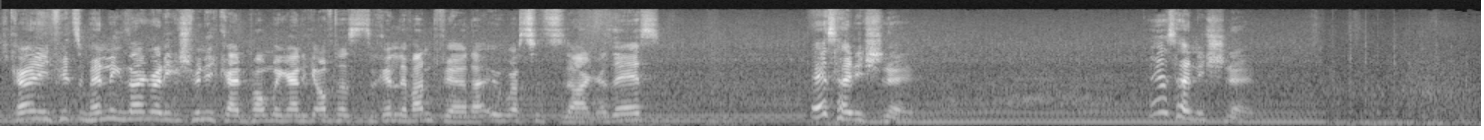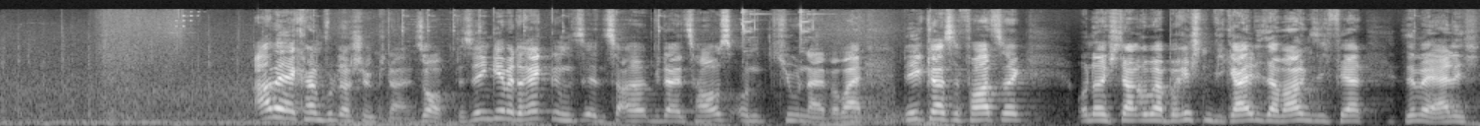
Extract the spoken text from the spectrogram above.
Ich kann ja nicht viel zum Handling sagen, weil die Geschwindigkeiten bauen mir gar nicht auf, dass es relevant wäre, da irgendwas zu sagen. Also er ist. Er ist halt nicht schnell. Er ist halt nicht schnell. Aber er kann wunderschön knallen. So, deswegen gehen wir direkt ins, ins, wieder ins Haus und tunen einfach. Weil D-Klasse Fahrzeug und euch darüber berichten, wie geil dieser Wagen sich fährt, sind wir ehrlich,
